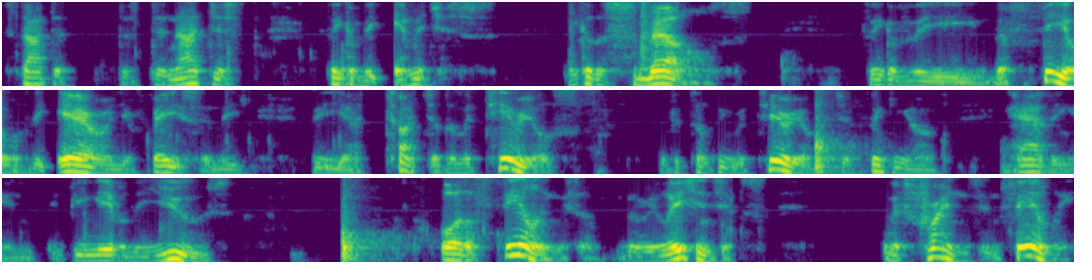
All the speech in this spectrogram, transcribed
Start to, to, to not just think of the images. Think of the smells. Think of the the feel of the air on your face and the the uh, touch of the materials if it's something material that you're thinking of having and, and being able to use, or the feelings of the relationships with friends and family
